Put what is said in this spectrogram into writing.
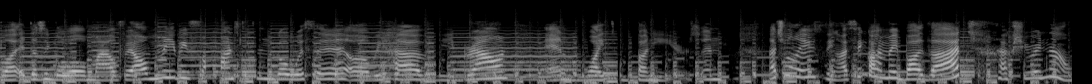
but it doesn't go well with my outfit. I'll maybe find something to go with it. Uh, we have the brown and white bunny ears, and that's really everything. I think I may buy that actually right now,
